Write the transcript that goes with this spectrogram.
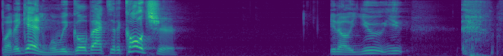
But again, when we go back to the culture, you know, you you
